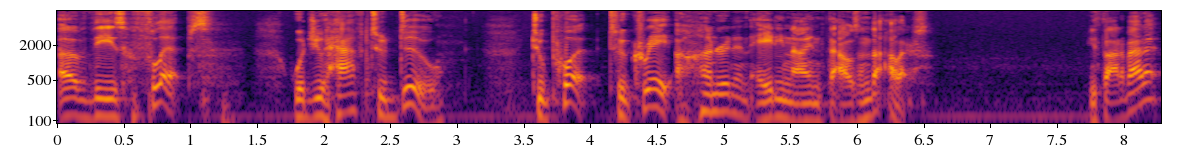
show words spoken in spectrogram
of these flips would you have to do to put, to create $189,000? You thought about it?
